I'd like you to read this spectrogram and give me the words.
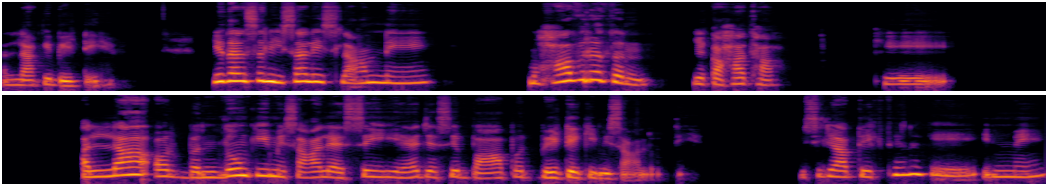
अल्लाह के बेटे हैं। ये दरअसल ईसा इस्लाम ने मुहावरतन ये कहा था कि अल्लाह और बंदों की मिसाल ऐसे ही है जैसे बाप और बेटे की मिसाल होती है। इसीलिए आप देखते हैं ना कि इनमें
